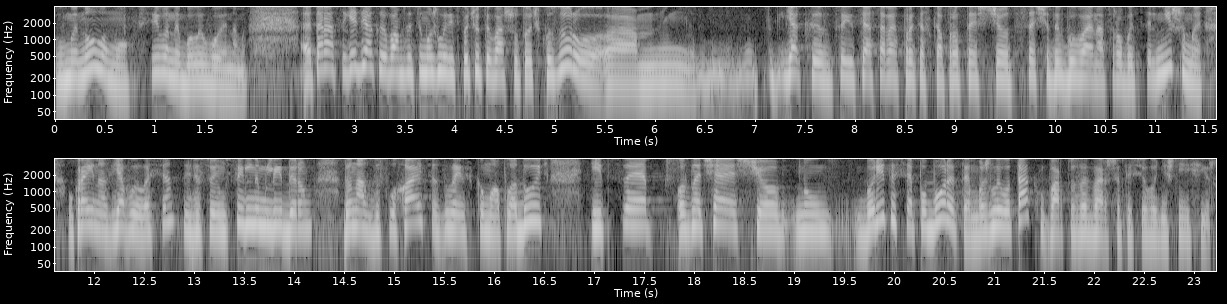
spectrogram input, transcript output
в минулому. Всі вони були воїнами. Е, Тарасе, я дякую вам за цю можливість почути вашу точку зору. Ем, Як це ця стара приказка про те, що все, що не вбиває нас, робить сильнішими. Україна з'явилася зі своїм сильним лідером. До нас дослухаються, Зеленському аплодують. І це означає, що ну борітеся, поборете. Можливо, так варто завершити сьогоднішній ефір.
